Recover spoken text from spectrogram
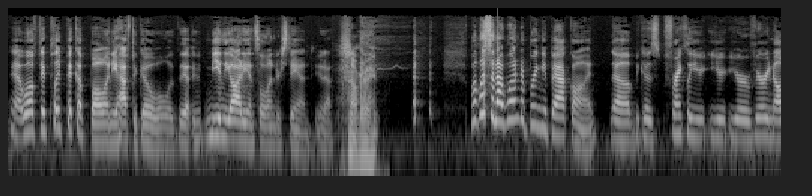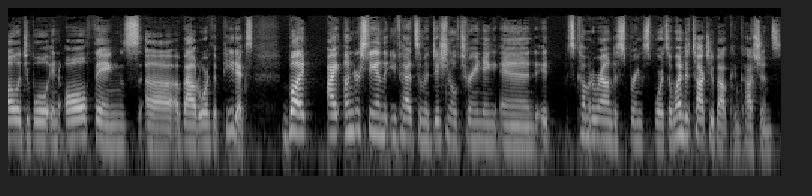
Yeah, well, if they play pickup ball and you have to go, well, the, me and the audience will understand. You know. All right. but listen, I wanted to bring you back on uh, because, frankly, you're, you're, very knowledgeable in all things uh, about orthopedics. But I understand that you've had some additional training, and it's coming around to spring sports. I wanted to talk to you about concussions.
